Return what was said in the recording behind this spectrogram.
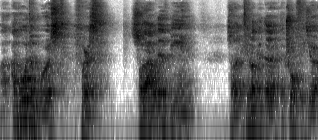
I'll, I'll go with the worst first. So that would have been. So if you look at the, the trophies here,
